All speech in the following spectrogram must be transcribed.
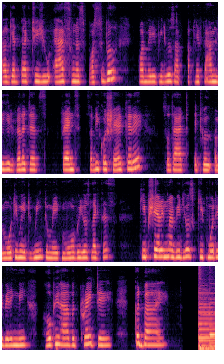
I get back to you as soon as possible और मेरी वीडियोस आप अपने फैमिली रिलेटिव्स फ्रेंड्स सभी को शेयर करें, so that it will motivate me to make more videos like this keep sharing my videos, keep motivating me hope you have a great day goodbye you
